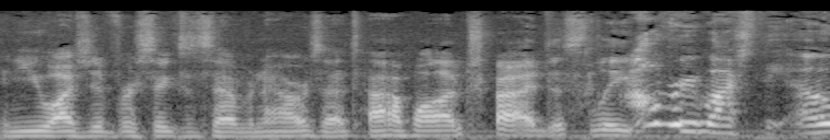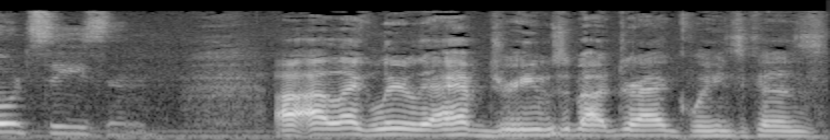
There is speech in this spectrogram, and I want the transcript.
and you watch it for six and seven hours at a time while I'm trying to sleep. I'll rewatch the old season. I, I like literally, I have dreams about drag queens because,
